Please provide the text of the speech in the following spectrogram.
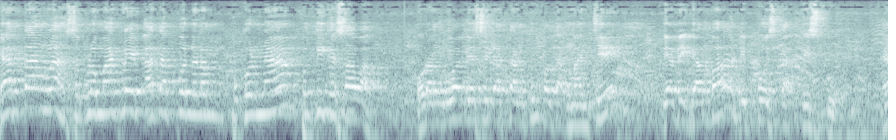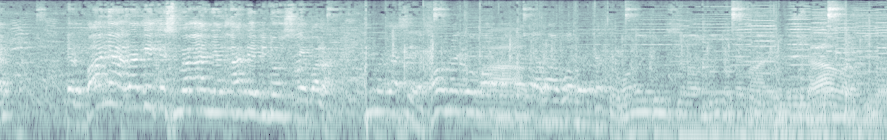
datanglah sebelum maghrib ataupun dalam pukul 6 pergi ke sawah. Orang luar biasa datang tu kalau tak mancing, dia ambil gambar, di post kat Facebook. Ya? Dan banyak lagi kesemuaan yang ada di Dun Sungai Balang. Terima kasih. Assalamualaikum warahmatullahi wabarakatuh. Waalaikumsalam. Waalaikumsalam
